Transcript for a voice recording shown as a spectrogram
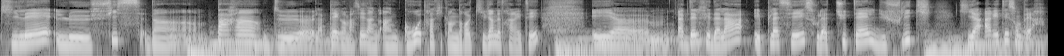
qu'il est le fils d'un parrain de euh, la pègre marseillaise, un, gros trafiquant de drogue qui vient d'être arrêté. Et euh, Abdel Fedala est placé sous la tutelle du flic qui a arrêté son père.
